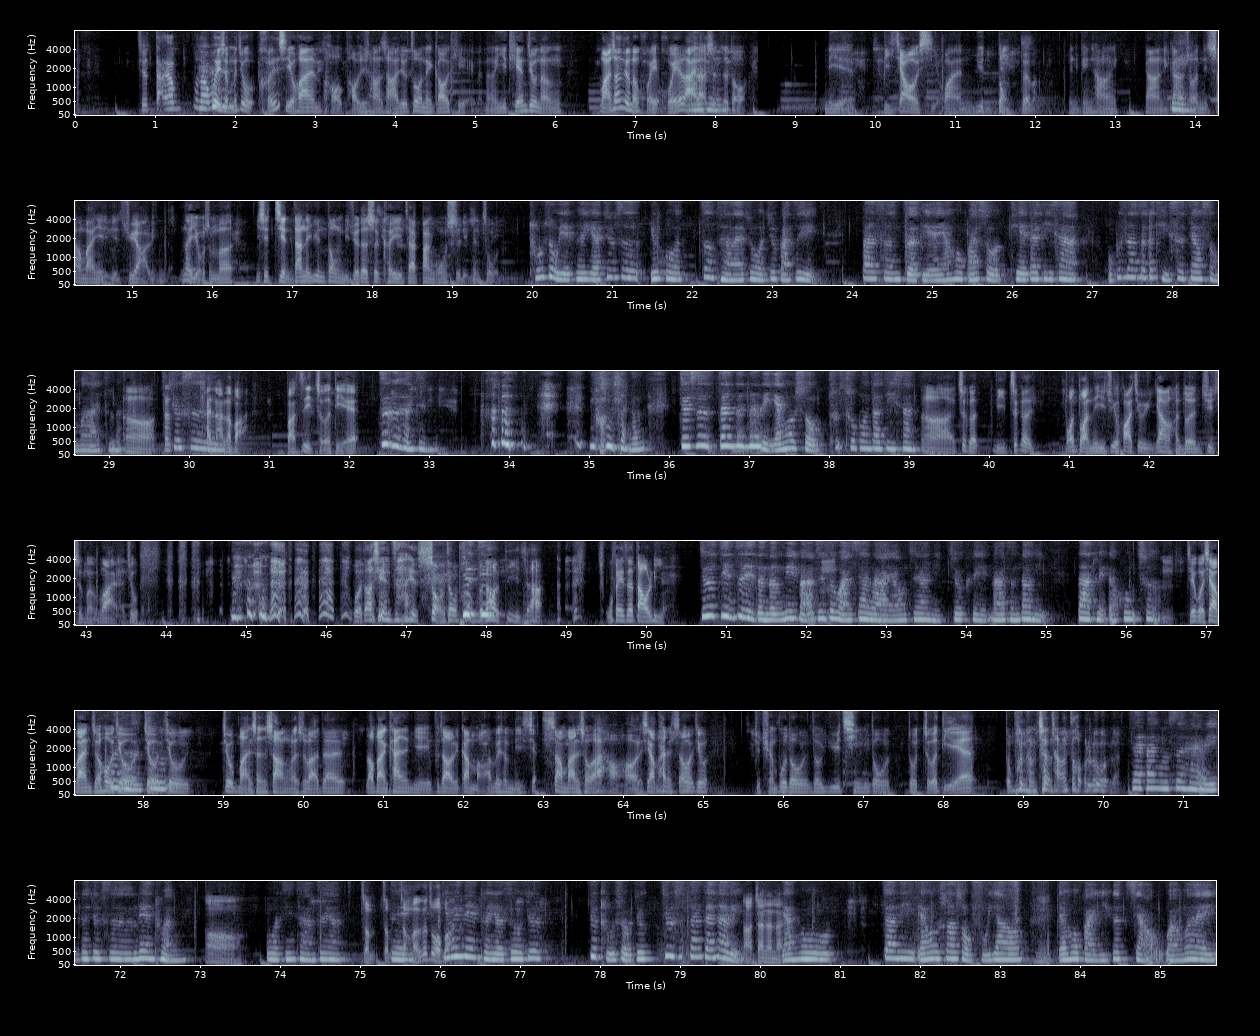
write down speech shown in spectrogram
就大家不知道为什么就很喜欢跑跑去长沙，就坐那高铁，可能一天就能晚上就能回回来了，嗯甚至都。你也比较喜欢运动，对吧？就你平常像你刚才说，你上班也也举哑铃的，那有什么一些简单的运动，你觉得是可以在办公室里面做的？徒手也可以啊，就是如果正常来说，我就把自己半身折叠，然后把手贴在地上。我不知道这个体式叫什么来着呢？呃，但就是太难了吧？把自己折叠，这个很简单，不难，就是站在那里，然后手触触碰到地上。呃，这个你这个短短的一句话就让很多人拒之门外了，就 我到现在手都碰不到地上，除非这倒立。就是尽自己的能力吧，就是往下拉，然后这样你就可以拉伸到你大腿的后侧。嗯，结果下班之后就嗯就就就就满身伤了，是吧？在老板看着你也不知道你干嘛，为什么你下上班的时候还好好的，下班的时候就就全部都都淤青，都都折叠，都不能正常走路了。在办公室还有一个就是练臀，哦，我经常这样，怎怎对怎么个做法因为练臀有时候就就徒手就就是站在那里，啊？站在那里，然后站立，然后双手扶腰，嗯然后把一个脚往外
